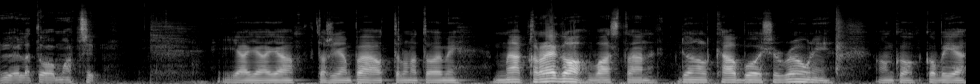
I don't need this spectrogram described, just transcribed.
yöllä tuo matsi. Ja, ja, ja tosiaan pääotteluna toimi McGregor vastaan Donald Cowboy Cerrone. Onko kovia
